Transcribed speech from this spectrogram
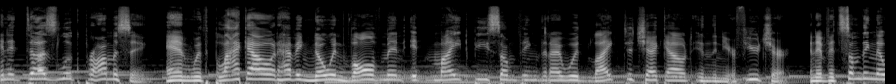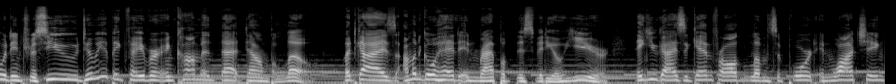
and it does look promising. And with Blackout having no involvement, it might be something that I would like to check out in the near future. And if it's something that would interest you, do me a big favor and comment that down below. But guys, I'm going to go ahead and wrap up this video here. Thank you guys again for all the love and support and watching.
